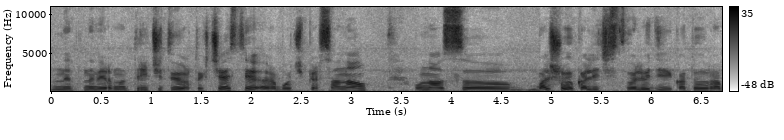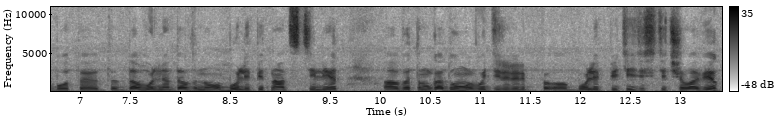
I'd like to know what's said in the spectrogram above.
Это, наверное, три четвертых части рабочий персонал – у нас э, большое количество людей, которые работают довольно давно, более 15 лет. Э, в этом году мы выделили э, более 50 человек,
